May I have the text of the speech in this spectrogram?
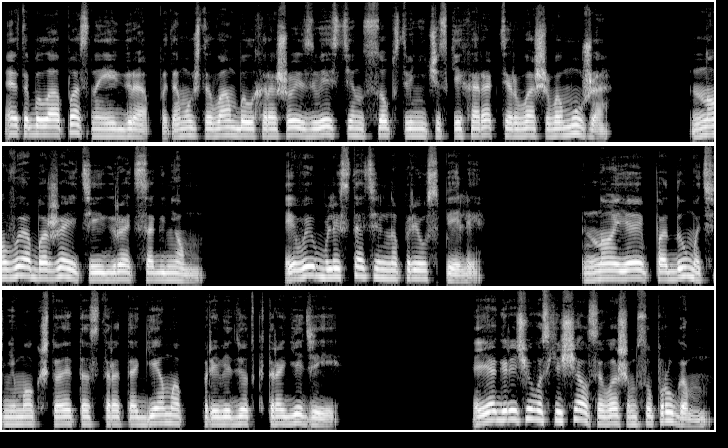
Это была опасная игра, потому что вам был хорошо известен собственнический характер вашего мужа. Но вы обожаете играть с огнем. И вы блистательно преуспели. Но я и подумать не мог, что эта стратагема приведет к трагедии. Я горячо восхищался вашим супругом.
